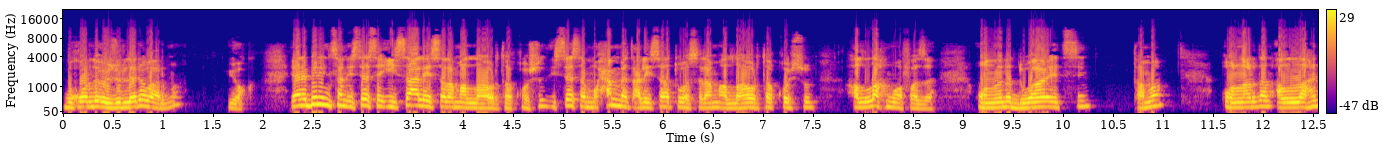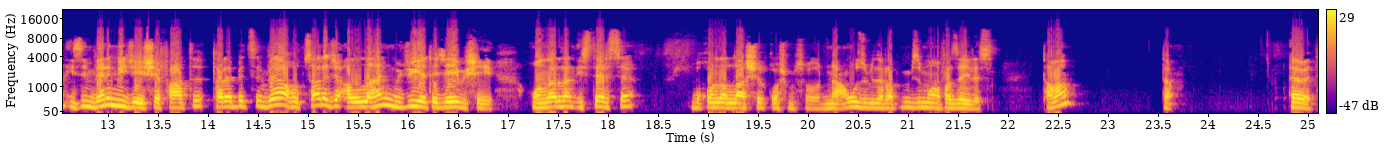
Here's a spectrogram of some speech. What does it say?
Bu konuda özürleri var mı? Yok. Yani bir insan isterse İsa Aleyhisselam Allah'a ortak koşsun, isterse Muhammed Aleyhisselatü Vesselam Allah'a ortak koşsun, Allah muhafaza onlara dua etsin, tamam. Onlardan Allah'ın izin vermeyeceği şefaati talep etsin veyahut sadece Allah'ın gücü yeteceği bir şeyi onlardan isterse bu konuda Allah'a şirk koşmuş olur. Nauzu bile Rabbim bizi muhafaza eylesin. Tamam? Tamam. Evet.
